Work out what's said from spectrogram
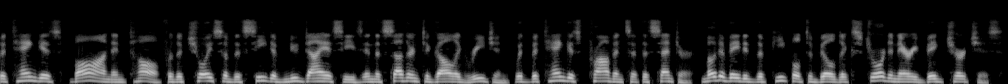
Batangas, Baon and Taal for the choice of the seat of new diocese in the southern Tagalog region, with Batangas province at the center, motivated the people to build extraordinary big churches.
